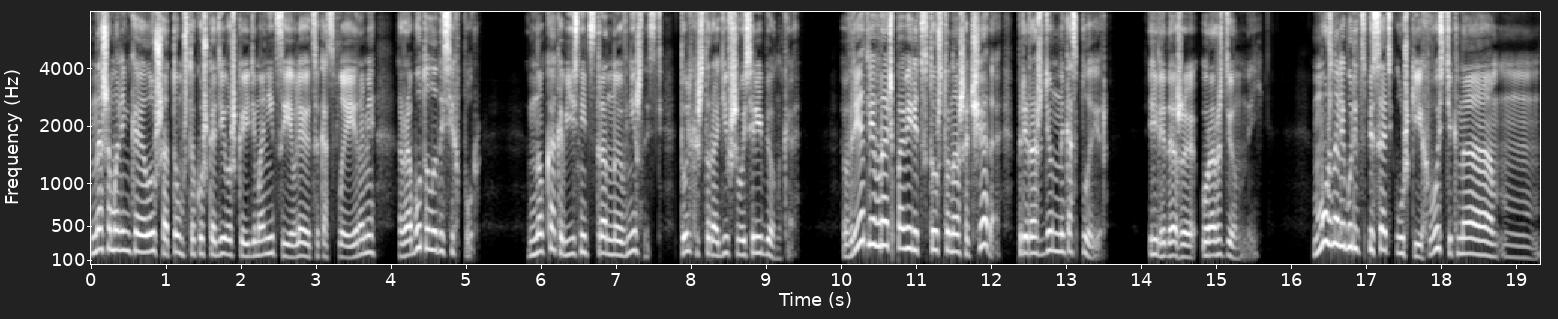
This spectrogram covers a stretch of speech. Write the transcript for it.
Наша маленькая ложь о том, что кошка-девушка и демоницы являются косплеерами, работала до сих пор — но как объяснить странную внешность только что родившегося ребенка? Вряд ли врач поверит в то, что наша чада — прирожденный косплеер. Или даже урожденный. Можно ли будет списать ушки и хвостик на... М -м,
